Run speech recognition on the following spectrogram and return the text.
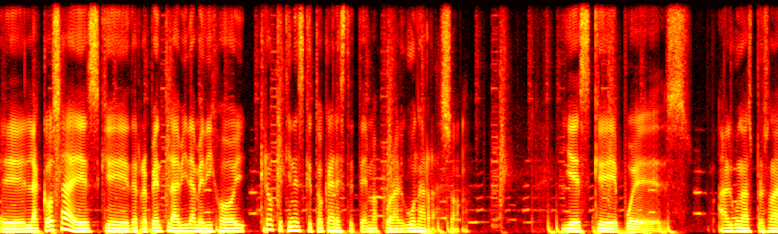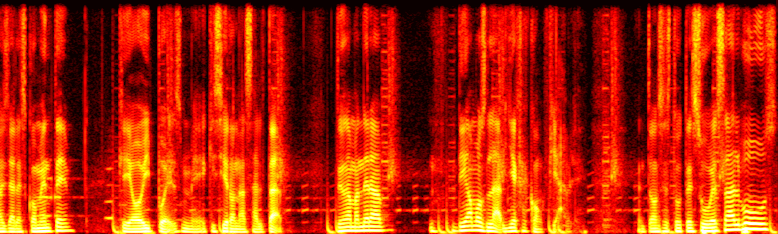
Eh, la cosa es que de repente la vida me dijo hoy, creo que tienes que tocar este tema por alguna razón. Y es que pues algunas personas ya les comenté que hoy pues me quisieron asaltar. De una manera, digamos, la vieja confiable. Entonces tú te subes al bus,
